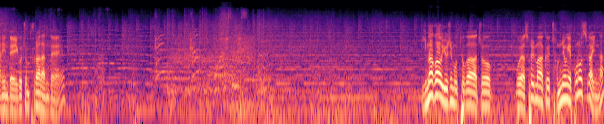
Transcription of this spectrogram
아닌데 이거 좀 불안한데 이마가와 요시모토가 저 뭐야 설마 그 점령의 보너스가 있나?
